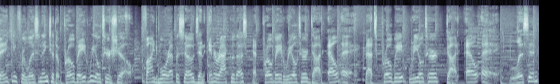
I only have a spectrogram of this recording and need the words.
Thank you for listening to the Probate Realtor Show. Find more episodes and interact with us at probaterealtor.la. That's probaterealtor.la. Listen,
